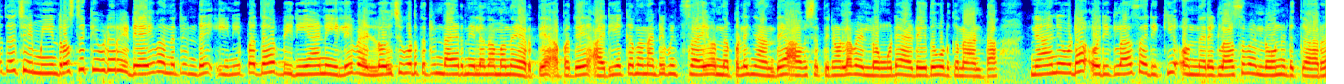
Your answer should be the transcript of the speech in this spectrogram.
അപ്പോൾ ചെമ്മീൻ റോസ്റ്റ് ഒക്കെ ഇവിടെ റെഡിയായി വന്നിട്ടുണ്ട്. ഇനിയിപ്പോൾ അത് ബിരിയാണിയിൽ വെള്ളം ഒഴിച്ച് കൊടുത്തിട്ടുണ്ടായിരുന്നില്ല നമ്മൾ നേരത്തെ. അപ്പോൾ അത് അരിയൊക്കെ നന്നായിട്ട് മിക്സായി വന്നപ്പോൾ ഞാൻ ആവശ്യത്തിനുള്ള വെള്ളവും കൂടി ആഡ് ചെയ്ത് കൊടുക്കണം കേട്ടോ ഞാനിവിടെ ഒരു ഗ്ലാസ് അരിക്ക് ഒന്നര ഗ്ലാസ് വെള്ളമാണ് എടുക്കാറ്.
